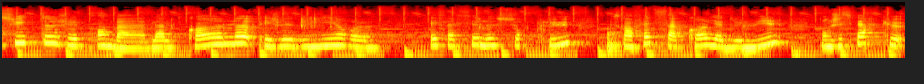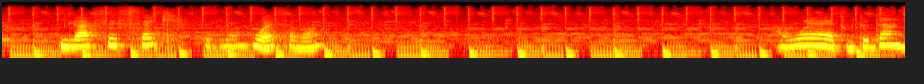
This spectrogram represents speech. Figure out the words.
Ensuite, je vais prendre ben, de l'alcool et je vais venir euh, effacer le surplus parce qu'en fait ça colle, il y a de l'huile. Donc j'espère que il est assez sec. Ouais, ça va. Ah ouais, truc de dingue.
